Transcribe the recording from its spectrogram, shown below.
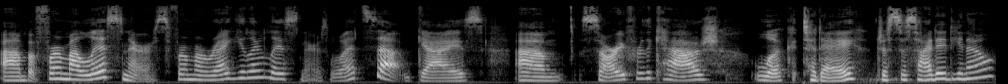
Um, but for my listeners, for my regular listeners, what's up, guys? Um, sorry for the cash look today. Just decided, you know,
